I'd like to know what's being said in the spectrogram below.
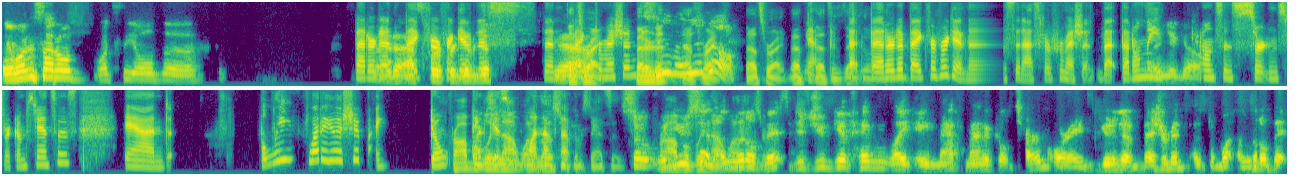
hey, what is that old? What's the old? Uh, Better to, Better to beg ask for for forgiveness. forgiveness than Yeah. That's beg right. permission. Better See, to, there that's you right. go. That's right. That's Yeah, that's exactly what's better to beg for forgiveness than ask for permission. That that only you go. counts in certain circumstances. And fully flooding the ship, I don't Probably think not one, one of those them. circumstances. So when Probably you said not a little bit, did you give him like a mathematical term or a unit of measurement as to what a little bit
